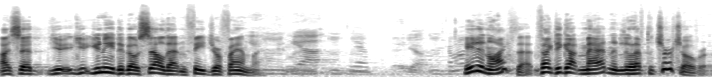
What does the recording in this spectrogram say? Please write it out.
I said, you, you, you need to go sell that and feed your family. He didn't like that. In fact, he got mad and he left the church over it.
